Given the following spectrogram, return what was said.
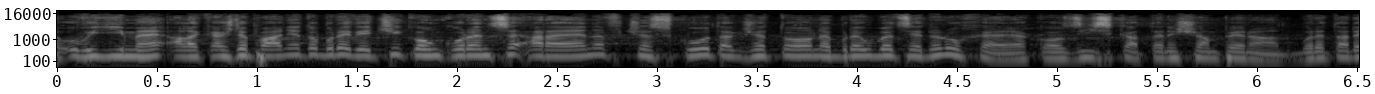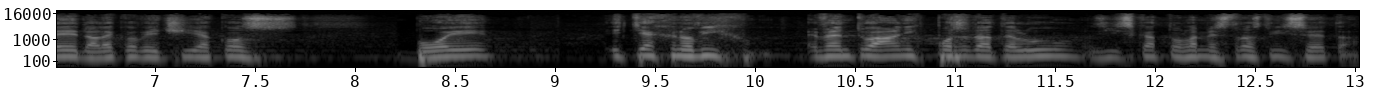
Uh, uvidíme, ale každopádně to bude větší konkurence arén v Česku, takže to nebude vůbec jednoduché, jako získat ten šampionát. Bude tady daleko větší jako boj i těch nových eventuálních pořadatelů získat tohle mistrovství světa.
